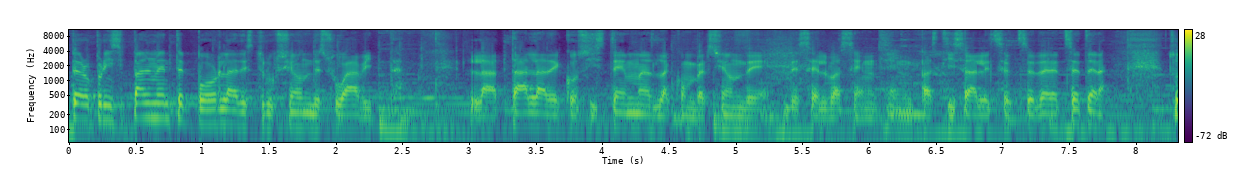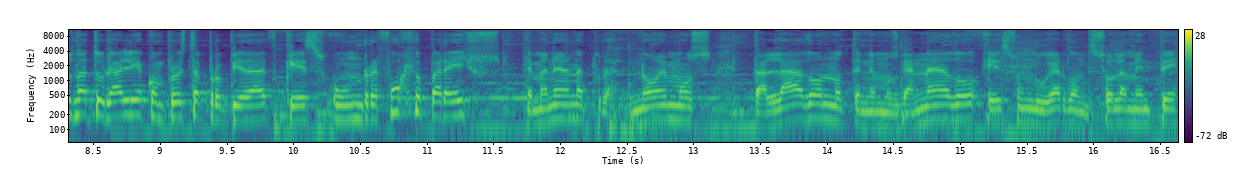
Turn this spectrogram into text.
pero principalmente por la destrucción de su hábitat, la tala de ecosistemas, la conversión de, de selvas en, en pastizales, etcétera, etcétera. Entonces Naturalia compró esta propiedad que es un refugio para ellos, de manera natural. No hemos talado, no tenemos ganado, es un lugar donde solamente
